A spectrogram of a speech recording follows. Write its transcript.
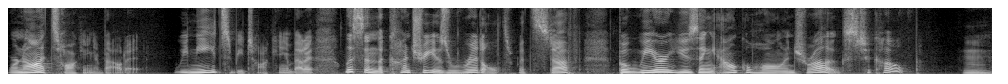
We're not talking about it. We need to be talking about it. Listen, the country is riddled with stuff, but we are using alcohol and drugs to cope. Hmm.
